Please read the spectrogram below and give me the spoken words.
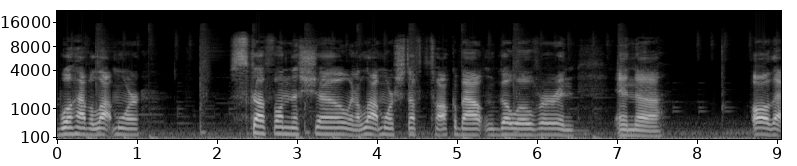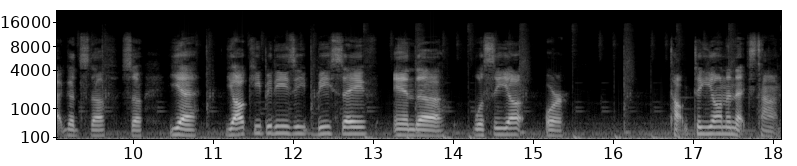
we'll have a lot more stuff on the show and a lot more stuff to talk about and go over and and uh, all that good stuff. So yeah, y'all keep it easy, be safe, and uh, we'll see y'all or talk to you on the next time.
